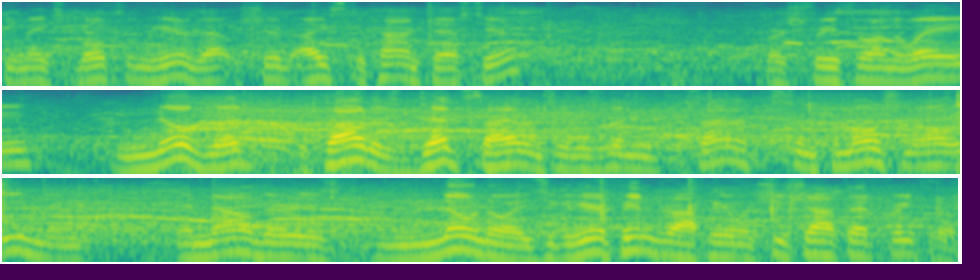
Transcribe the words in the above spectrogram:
She makes both of them here. That should ice the contest here. First free throw on the way. No good. The crowd is dead silent. There's been silent, some commotion all evening, and now there is no noise. You can hear a pin drop here when she shot that free throw.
